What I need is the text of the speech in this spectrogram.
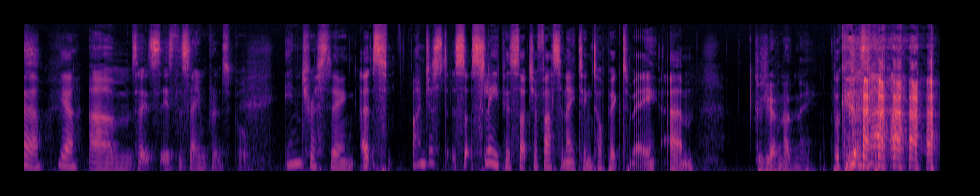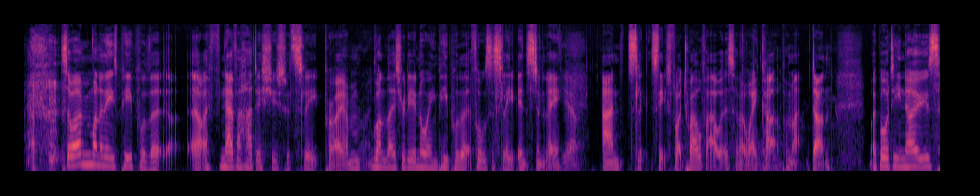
yeah, yeah. Um, so it's it's the same principle. Interesting. It's I'm just sleep is such a fascinating topic to me. Um, Because you haven't had any. because so I'm one of these people that uh, I've never had issues with sleep. Right, I'm Right. one of those really annoying people that falls asleep instantly. Yeah. and sli- sleeps for like 12 hours and I wake up I'm like done my body knows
